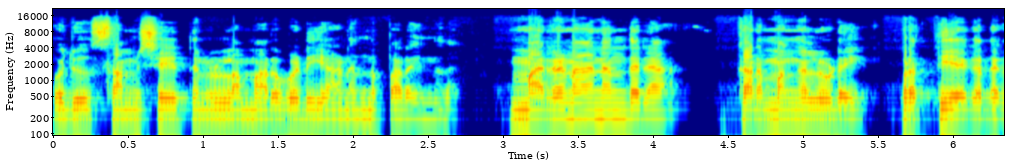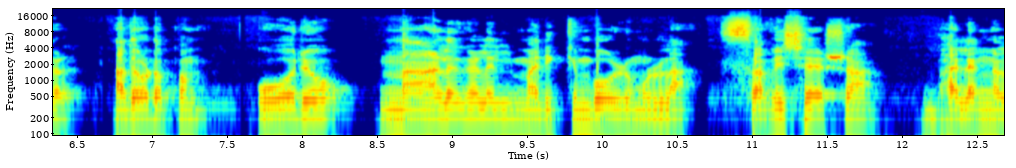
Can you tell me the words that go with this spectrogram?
ഒരു സംശയത്തിനുള്ള മറുപടിയാണെന്ന് പറയുന്നത്. മരണാനന്തര കർമ്മങ്ങളുടെ പ്രത്യേകതകൾ. അതോടൊപ്പം ഓരോ നാളുകളിൽ മരിക്കുമ്പോഴുമുള്ള സവിശേഷ ഫലങ്ങൾ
